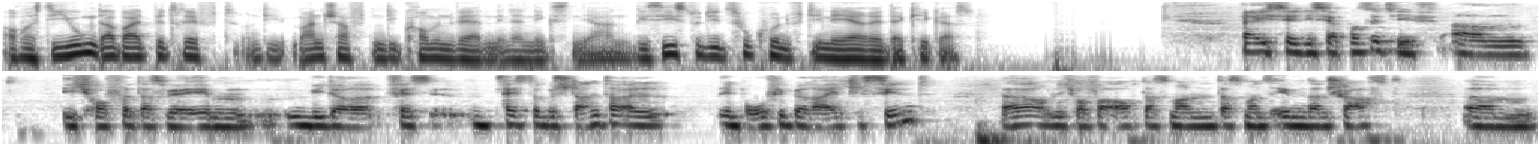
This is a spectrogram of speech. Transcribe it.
Auch was die Jugendarbeit betrifft und die Mannschaften, die kommen werden in den nächsten Jahren. Wie siehst du die Zukunft, die nähere der Kickers? Ja, ich sehe die sehr positiv. Ähm, ich hoffe, dass wir eben wieder fest, fester Bestandteil im Profibereich sind. Und ich hoffe auch, dass man, dass man es eben dann schafft, ähm,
